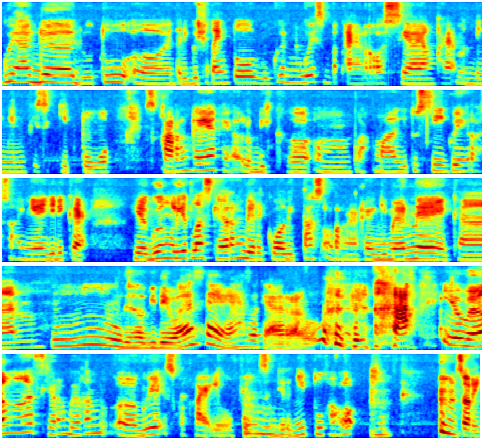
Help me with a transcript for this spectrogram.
Gue ada. Dulu tuh eh, yang tadi gue ceritain tuh dulu kan gue sempet eros ya yang kayak mentingin fisik gitu. Sekarang kayaknya kayak lebih ke em, pragma gitu sih gue ngerasanya. Jadi kayak ya gue ngeliat lah sekarang dari kualitas orangnya kayak gimana ya kan? Hmm udah lebih dewasa ya sekarang. Iya banget sekarang bahkan eh, gue suka kayak ilfeel sendiri gitu kalau sorry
